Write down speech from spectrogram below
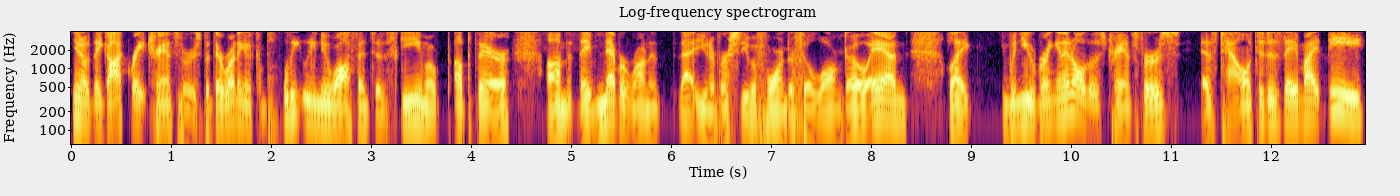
you know they got great transfers, but they're running a completely new offensive scheme up, up there um, that they've never run at that university before under Phil Longo, and like when you bring in all those transfers, as talented as they might be,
